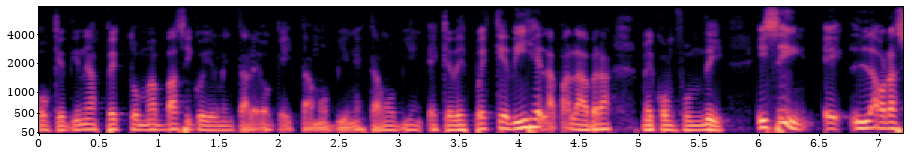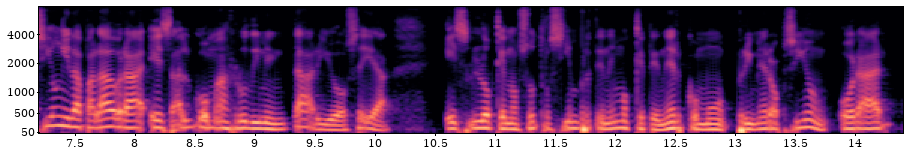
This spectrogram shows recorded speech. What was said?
o que tiene aspectos más básicos y elementales. Ok, estamos bien, estamos bien. Es que después que dije la palabra me confundí. Y sí, eh, la oración y la palabra es algo más rudimentario, o sea, es lo que nosotros siempre tenemos que tener como primera opción, orar,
